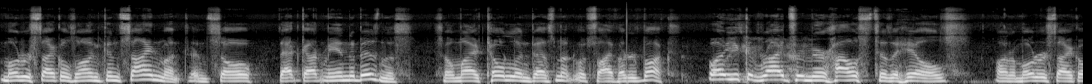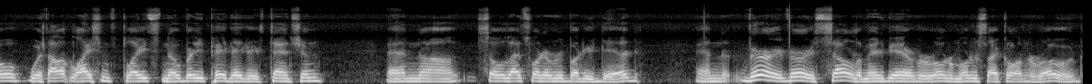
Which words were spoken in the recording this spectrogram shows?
motorcycles on consignment, and so that got me in the business. So my total investment was 500 bucks. Well, you could ride from your house to the hills on a motorcycle without license plates. Nobody paid any attention. And uh, so that's what everybody did. And very, very seldom anybody ever rode a motorcycle on the road.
